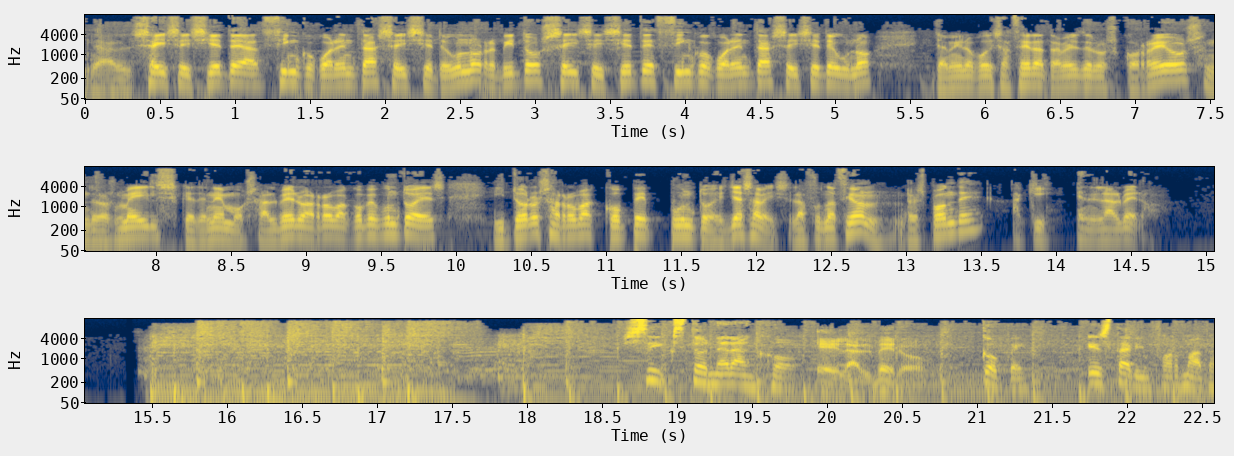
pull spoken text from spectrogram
al 667 al 540 671, repito, 667 540 671 y también lo podéis hacer a través de los correos, de los mails que tenemos albero@cope.es y toros@cope.es. Ya sabéis, la fundación responde aquí en el albero. Sixto Naranjo. El albero. Cope. Estar informado.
